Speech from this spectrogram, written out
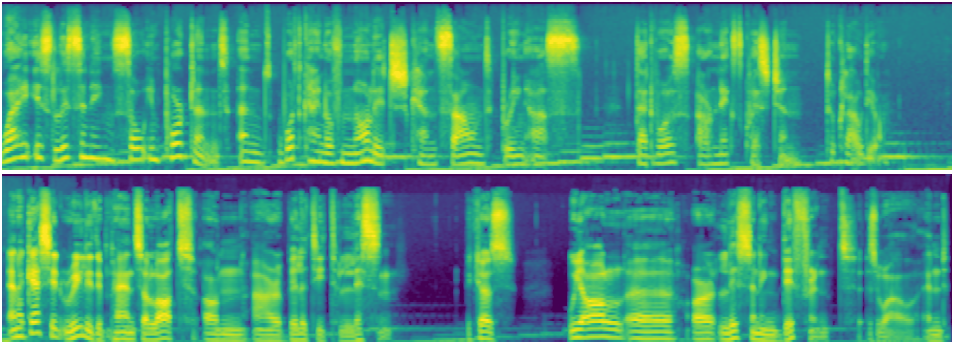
Why is listening so important and what kind of knowledge can sound bring us? That was our next question to Claudio. And I guess it really depends a lot on our ability to listen because we all uh, are listening different as well. And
